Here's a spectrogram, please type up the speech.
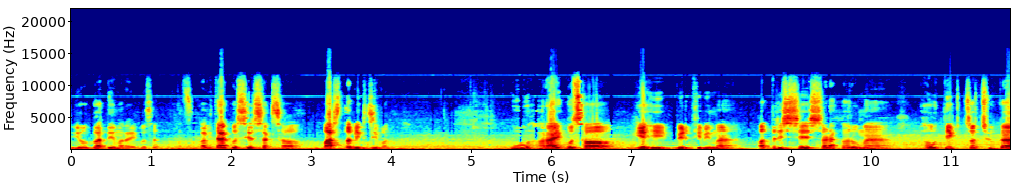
यो गद्यमा रहेको छ। कविताको शीर्षक छ वास्तविक जीवन। ऊ हराएको छ यही पृथ्वीमा अदृश्य सडकहरूमा भौतिक चक्षुका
